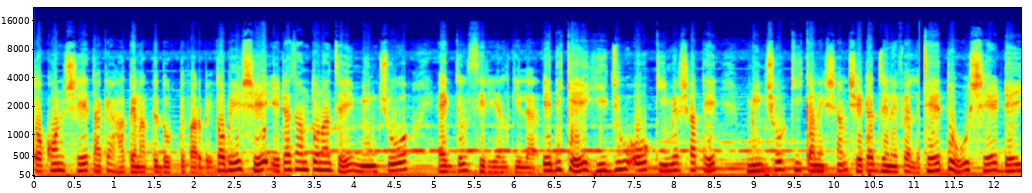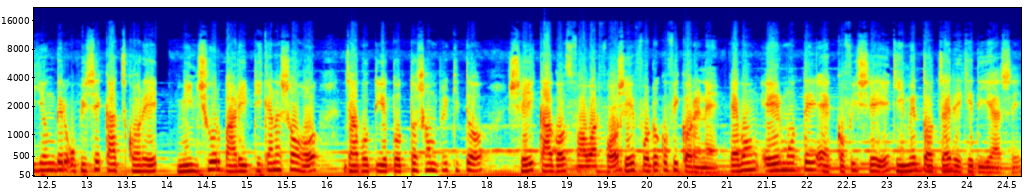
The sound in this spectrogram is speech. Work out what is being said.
তখন সে তাকে হাতে নাতে ধরতে পারবে। তবে সে এটা জানতো না যে মিনসুও একজন সিরিয়াল কিলার এদিকে হিজু ও কিমের সাথে মিনসুর কি কানেকশন সেটা জেনে ফেলে। যেহেতু সে ডেইয়ংদের অফিসে কাজ করে মিনসুর বাড়ির ঠিকানা সহ যাবতীয় তথ্য সম্পর্কিত সেই কাগজ পাওয়ার পর সে ফটোকপি করে নেয় এবং এর মধ্যে এক কপি সে কিমের দরজায় রেখে দিয়ে আসে।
